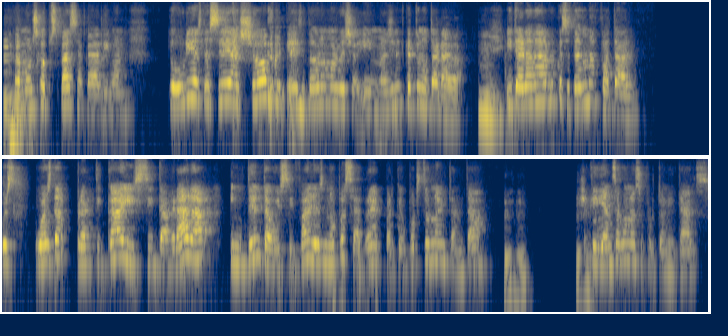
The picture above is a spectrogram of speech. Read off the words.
Mm -hmm. Que molts cops passa que diuen tu hauries de ser això perquè se t'adona molt bé això. I imagina't que a tu no t'agrada. Mm. I t'agrada alguna que se t'adona fatal pues, ho has de practicar i si t'agrada, intenta-ho i si falles no passa res, perquè ho pots tornar a intentar. Mm -hmm. sí, sí. Perquè hi ha segones oportunitats.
